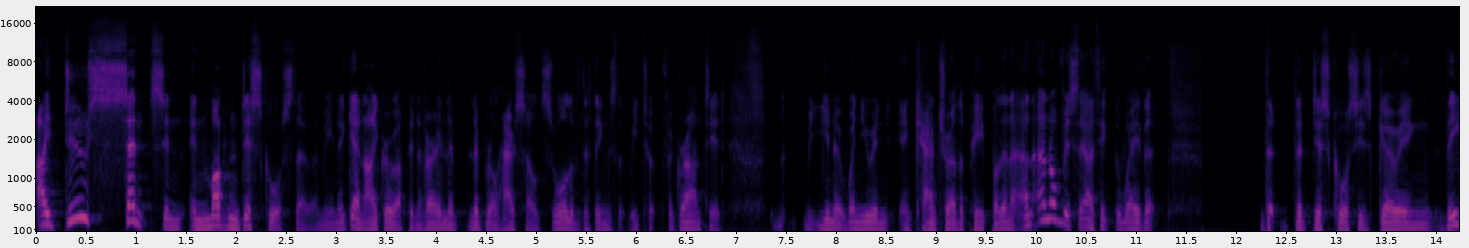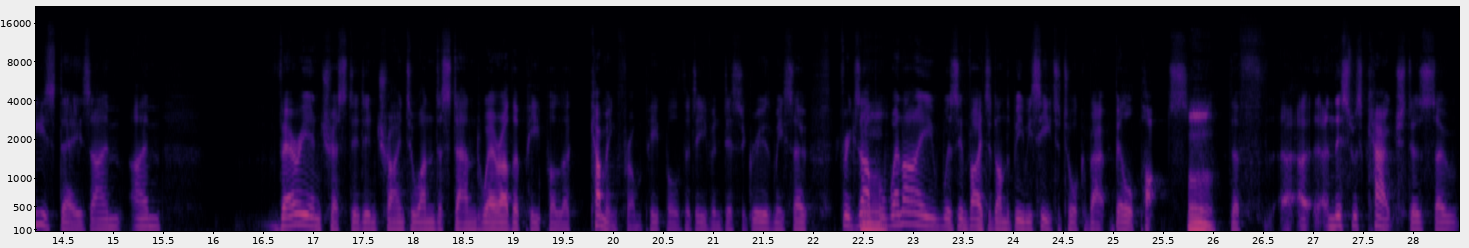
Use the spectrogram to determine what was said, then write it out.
I do sense in in modern discourse, though. I mean, again, I grew up in a very lib- liberal household, so all of the things that we took for granted, you know, when you in, encounter other people, and, and and obviously, I think the way that that that discourse is going these days, I'm I'm very interested in trying to understand where other people are coming from, people that even disagree with me. So, for example, when I was invited on the BBC to talk about Bill Potts, the f- uh, uh, and this was couched as so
